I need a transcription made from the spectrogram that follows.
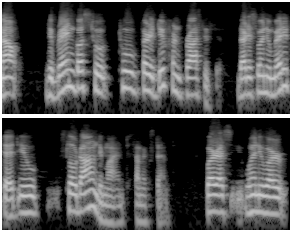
Now, the brain goes through two very different processes. That is, when you meditate, you slow down the mind to some extent. Whereas when you are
